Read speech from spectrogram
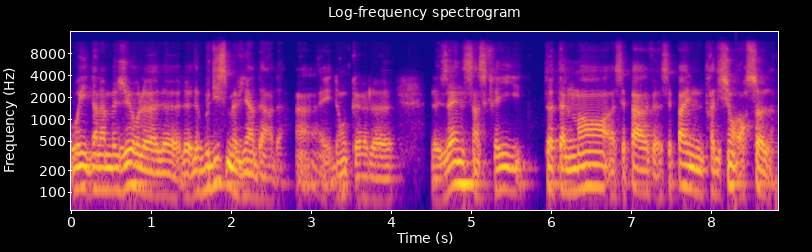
Oui, dans la mesure où le, bouddhisme vient d'Inde. Hein, et donc, euh, le, zen s'inscrit totalement, c'est pas, c'est pas une tradition hors sol,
